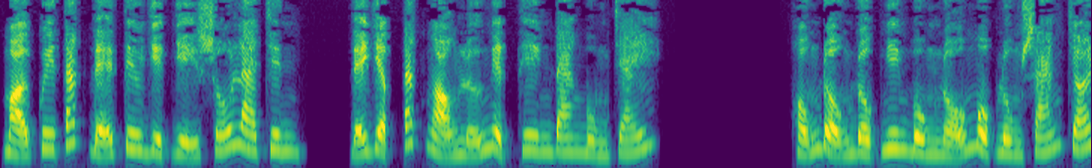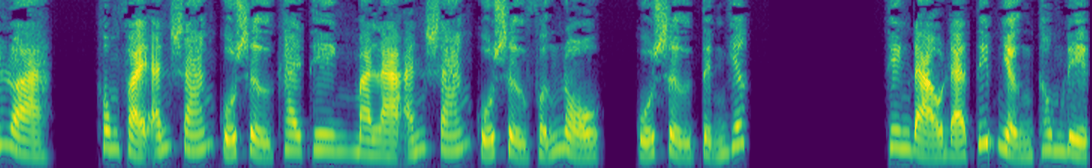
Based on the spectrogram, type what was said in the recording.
mọi quy tắc để tiêu diệt dị số La Chinh, để dập tắt ngọn lửa nghịch thiên đang bùng cháy. Hỗn độn đột nhiên bùng nổ một luồng sáng chói lòa, không phải ánh sáng của sự khai thiên mà là ánh sáng của sự phẫn nộ, của sự tỉnh giấc. Thiên đạo đã tiếp nhận thông điệp,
